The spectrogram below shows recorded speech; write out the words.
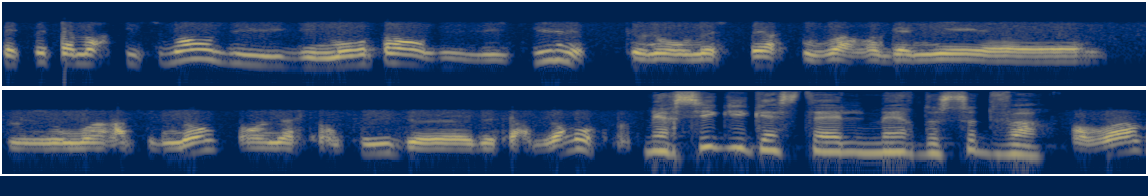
C'est cet amortissement du, du, montant du véhicule que l'on espère pouvoir regagner euh, plus ou moins rapidement en n'achetant plus de, de carburant. Merci Guy Gastel, maire de Sotva. Au revoir.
